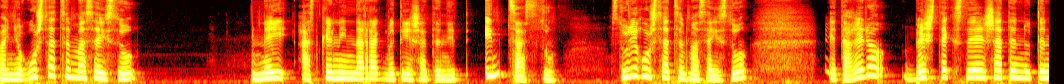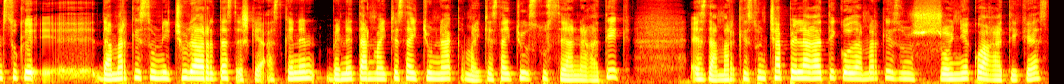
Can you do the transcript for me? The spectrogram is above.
Baina gustatzen bazaizu, nei azken indarrak beti esaten dit, intzazu. Zuri gustatzen bazaizu, Eta gero, bestek ze esaten duten zuke e, damarkizun itxura horretaz, eske azkenen benetan maite zaitunak maite zaitu zuzeanagatik. Ez damarkizun txapelagatik o damarkizun soinekoagatik, ez?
